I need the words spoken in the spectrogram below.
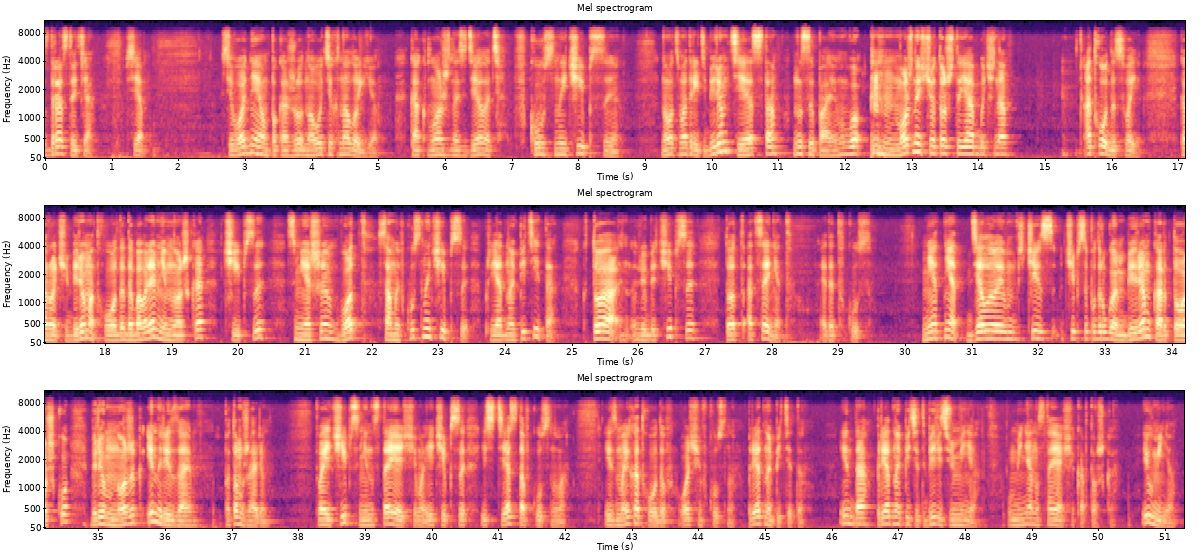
Здравствуйте всем! Сегодня я вам покажу новую технологию, как можно сделать вкусные чипсы. Ну вот смотрите, берем тесто, насыпаем его. можно еще то, что я обычно... Отходы свои. Короче, берем отходы, добавляем немножко чипсы, смешиваем. Вот самые вкусные чипсы. Приятного аппетита! Кто любит чипсы, тот оценит этот вкус. Нет, нет, делаем чиз, чипсы по-другому. Берем картошку, берем ножик и нарезаем. Потом жарим. Твои чипсы не настоящие, мои чипсы из теста вкусного. Из моих отходов. Очень вкусно. Приятного аппетита. И да, приятного аппетита. Берите у меня. У меня настоящая картошка. И у меня.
